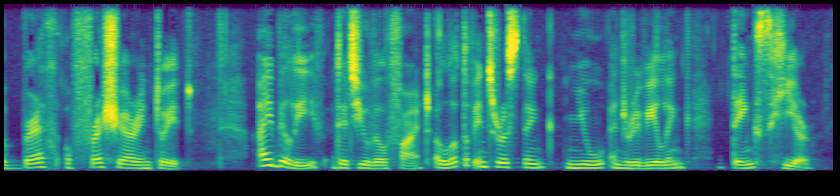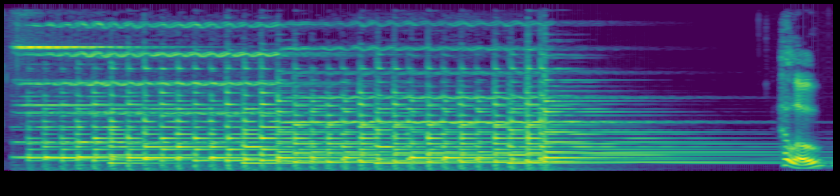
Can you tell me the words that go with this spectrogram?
a breath of fresh air into it. I believe that you will find a lot of interesting, new, and revealing things here. Hello.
